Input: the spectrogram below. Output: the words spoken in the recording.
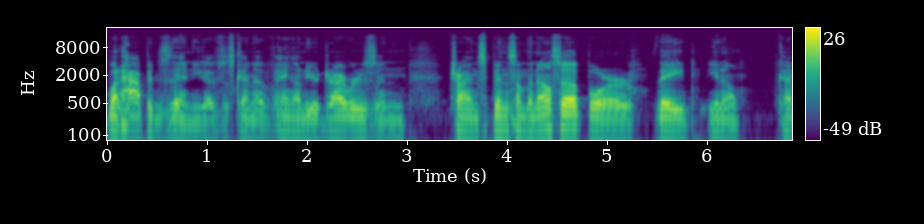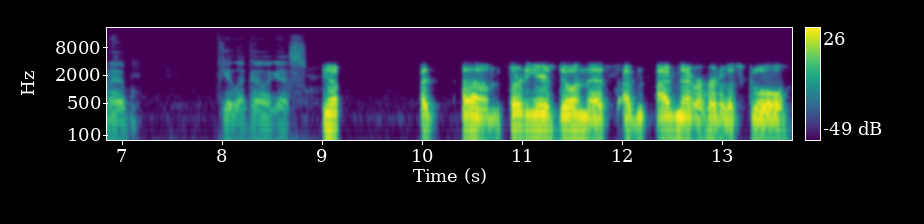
what happens then? You guys just kind of hang on to your drivers and try and spin something else up, or they, you know, kind of get let go, I guess. You um, 30 years doing this, I've I've never heard of a school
